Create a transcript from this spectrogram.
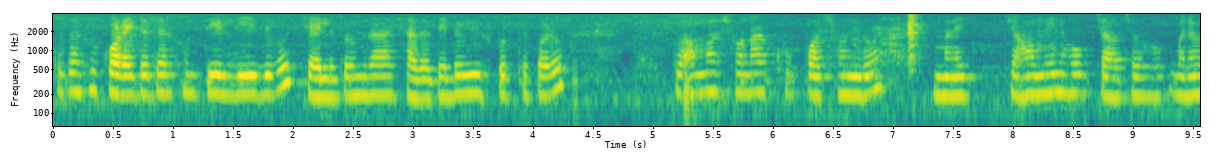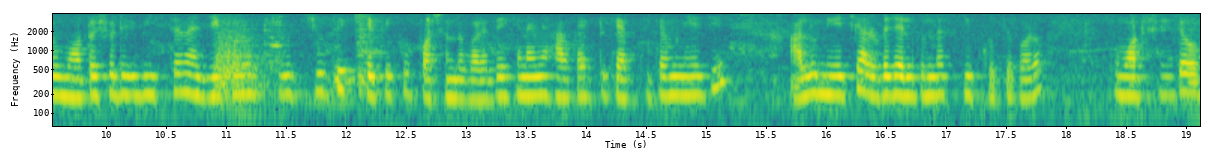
তো দেখো, কড়াইটাতে এখন তেল দিয়ে দেবো। চাইলে তোমরা সাদা তেলও ইউজ করতে পারো। তো আমার সোনার খুব পছন্দ। মানে চাউমিন হোক, চাউ হোক মানে ওই মটরশুঁটির বীজটা না, যে কোনো কিছুতে খেতে খুব পছন্দ করে। তো এখানে আমি হালকা একটু ক্যাপসিকাম নিয়েছি, আলু নিয়েছি, আলুটা চাইলে তোমরা স্কিপ করতে পারো। মটরশুঁটিটা ওর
